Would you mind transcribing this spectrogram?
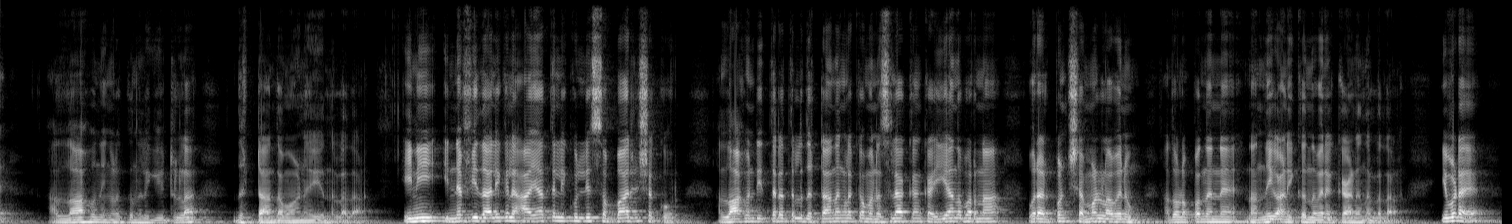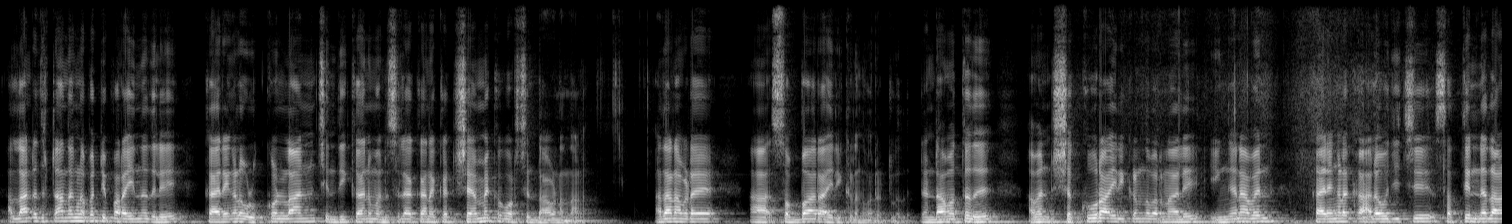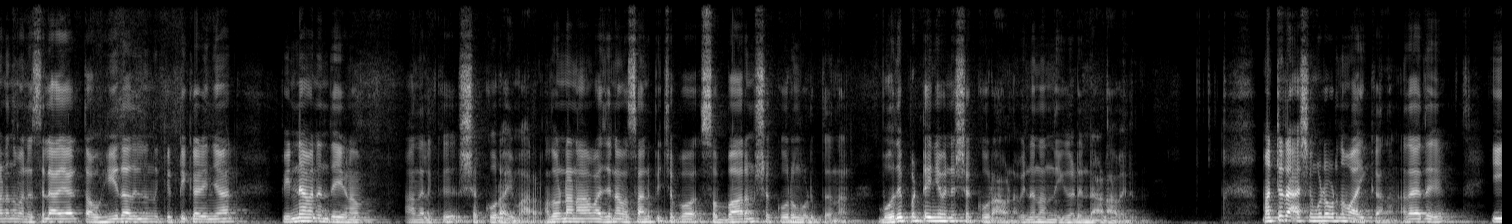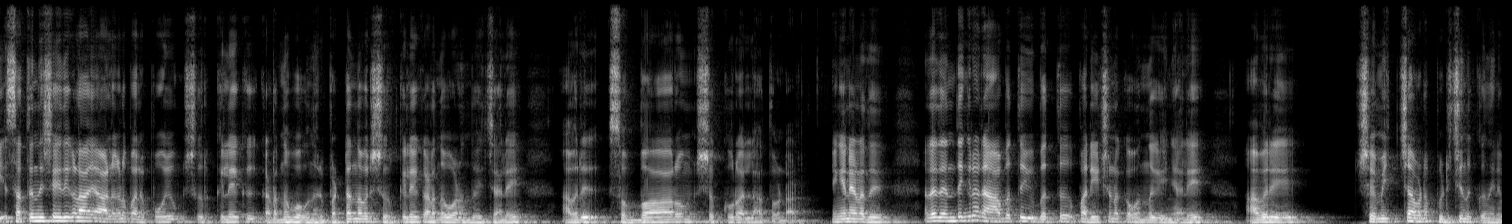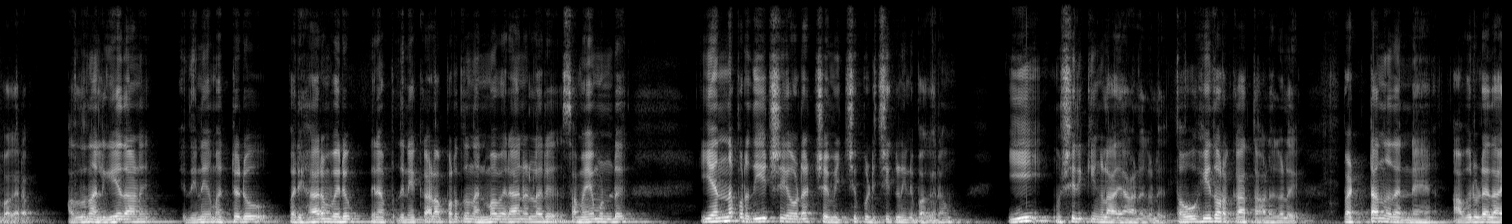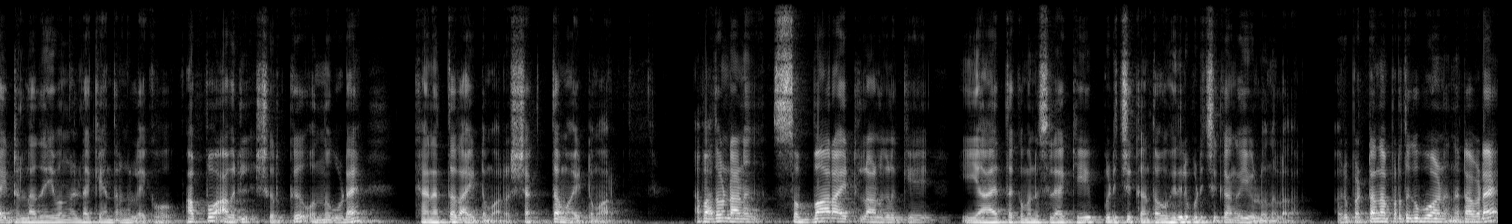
അള്ളാഹു നിങ്ങൾക്ക് നൽകിയിട്ടുള്ള ദൃഷ്ടാന്തമാണ് എന്നുള്ളതാണ്. ഇനി ഇന്നഫി ദാലിക്കൽ ആയാത്തിൽ കുല്ലി സബ്ബാരിൻ ഷക്കൂർ. അള്ളാഹുവിന്റെ ഇത്തരത്തിലുള്ള ദൃഷ്ടാന്തങ്ങളൊക്കെ മനസ്സിലാക്കാൻ കഴിയാന്ന് പറഞ്ഞാൽ ഒരല്പം ക്ഷമയുള്ളവനും അതോടൊപ്പം തന്നെ നന്ദി കാണിക്കുന്നവനൊക്കെയാണ് എന്നുള്ളതാണ്. ഇവിടെ അള്ളാഹിന്റെ ദൃഷ്ടാന്തങ്ങളെ പറ്റി പറയുന്നതിൽ കാര്യങ്ങൾ ഉൾക്കൊള്ളാനും ചിന്തിക്കാനും മനസ്സിലാക്കാനൊക്കെ ക്ഷമയൊക്കെ കുറച്ച് ഉണ്ടാവണം എന്നാണ്. അതാണ് അവിടെ സൊബാറായിരിക്കണം എന്ന് പറഞ്ഞിട്ടുള്ളത്. രണ്ടാമത്തത് അവൻ ഷക്കൂറായിരിക്കണം എന്ന് പറഞ്ഞാൽ ഇങ്ങനെ അവൻ കാര്യങ്ങളൊക്കെ ആലോചിച്ച് സത്യം എന്നതാണെന്ന് മനസ്സിലായാൽ തൗഹീദ് അതിൽ നിന്ന് കിട്ടിക്കഴിഞ്ഞാൽ പിന്നെ അവൻ എന്ത് ചെയ്യണം? ആ നിലയ്ക്ക് ഷക്കൂറായി മാറണം. അതുകൊണ്ടാണ് ആ വചനം അവസാനിപ്പിച്ചപ്പോൾ സബ്ബാറും ഷക്കൂറും കൊടുത്തതെന്നാണ്. ബോധ്യപ്പെട്ട് കഴിഞ്ഞാൽ അവന് ഷക്കൂറാവണം. പിന്നെ നന്ദികേടിന്റെ ആളാവരുത്. മറ്റൊരാശയം കൂടെ ഇവിടുന്ന് വായിക്കാന്നാണ്. അതായത് ഈ സത്യനിഷേധികളായ ആളുകൾ പലപ്പോഴും ഷിർക്കിലേക്ക് കടന്നു പോകുന്നവർ പെട്ടെന്ന് അവർ ഷിർക്കിലേക്ക് കടന്നു പോകണമെന്ന് വെച്ചാൽ അവർ സ്വബാറും ഷക്കൂറും അല്ലാത്തതുകൊണ്ടാണ്. എങ്ങനെയാണത്? അതായത് എന്തെങ്കിലും ഒരു ആപത്ത് വിപത്ത് പരീക്ഷണമൊക്കെ വന്നു കഴിഞ്ഞാൽ അവർ ക്ഷമിച്ച് അവിടെ പിടിച്ചു നിൽക്കുന്നതിന് പകരം അത് നൽകിയതാണ്. ഇതിന് മറ്റൊരു പരിഹാരം വരും. ഇതിന ഇതിനേക്കാൾ അപ്പുറത്ത് നന്മ വരാനുള്ളൊരു സമയമുണ്ട് എന്ന പ്രതീക്ഷയോടെ ക്ഷമിച്ച് പിടിച്ചിക്കുന്നതിന് പകരം ഈ മുഷരിക്കങ്ങളായ ആളുകൾ തൗഹീദ് ഉറക്കാത്ത ആളുകൾ പെട്ടെന്ന് തന്നെ അവരുടേതായിട്ടുള്ള ദൈവങ്ങളുടെ കേന്ദ്രങ്ങളിലേക്ക് പോകും. അപ്പോൾ അവരിൽ ഷിർക്ക് ഒന്നുകൂടെ കനത്തതായിട്ട് മാറും ശക്തമായിട്ട് മാറും. അപ്പോൾ അതുകൊണ്ടാണ് സ്വബാറായിട്ടുള്ള ആളുകൾക്ക് ഈ ആയത്തൊക്കെ മനസ്സിലാക്കി പിടിച്ചിക്കാൻ തൗഹീദിൽ പിടിച്ചിക്കാൻ കഴിയുള്ളൂ എന്നുള്ളതാണ്. അവർ പെട്ടെന്ന് അപ്പുറത്തേക്ക് പോവാണ് എന്നിട്ട് അവിടെ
